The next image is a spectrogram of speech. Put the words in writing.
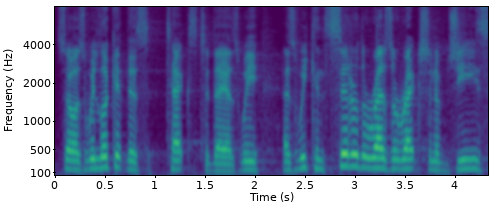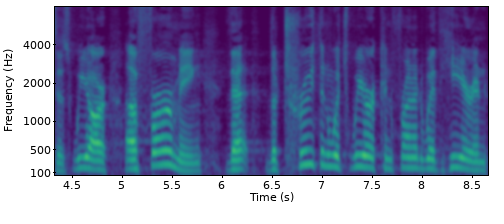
So as we look at this text today, as we as we consider the resurrection of Jesus, we are affirming that the truth in which we are confronted with here in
